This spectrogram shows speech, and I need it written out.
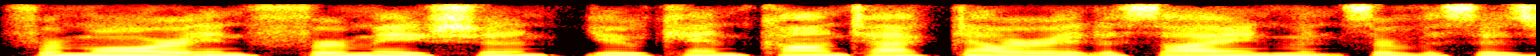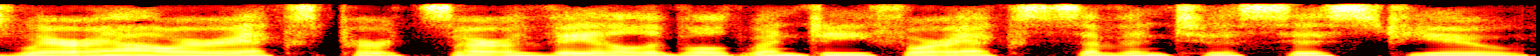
For more information, you can contact our assignment services where our experts are available 24x7 to assist you.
